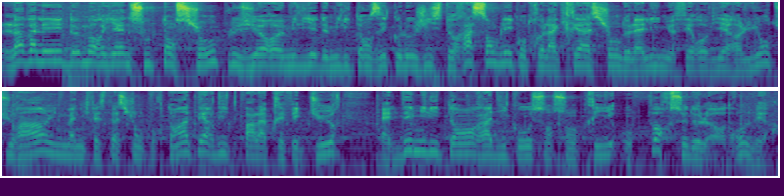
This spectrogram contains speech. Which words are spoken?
La vallée de Maurienne sous tension. Plusieurs milliers de militants écologistes rassemblés contre la création de la ligne ferroviaire Lyon-Turin. Une manifestation pourtant interdite par la préfecture. Des militants radicaux s'en sont pris aux forces de l'ordre. On le verra.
